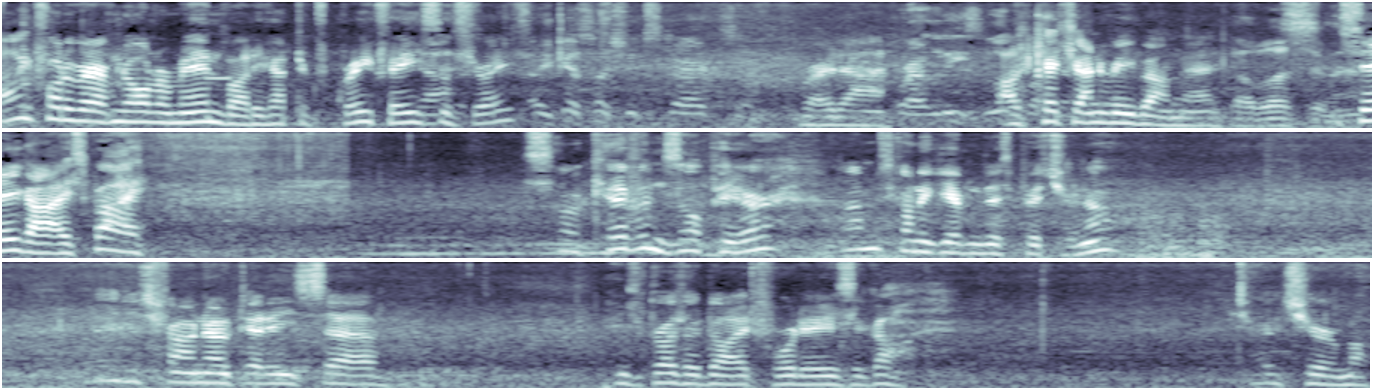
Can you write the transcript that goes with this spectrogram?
I like photographing older men, but he got the great faces, right? I guess I should start some. Right on. Or at least look I'll like catch you on the rebound, man. God bless you, man. See you guys. Bye. So Kevin's up here. I'm just going to give him this picture now. I just found out that he's uh, his brother died four days ago. Try to cheer him up.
